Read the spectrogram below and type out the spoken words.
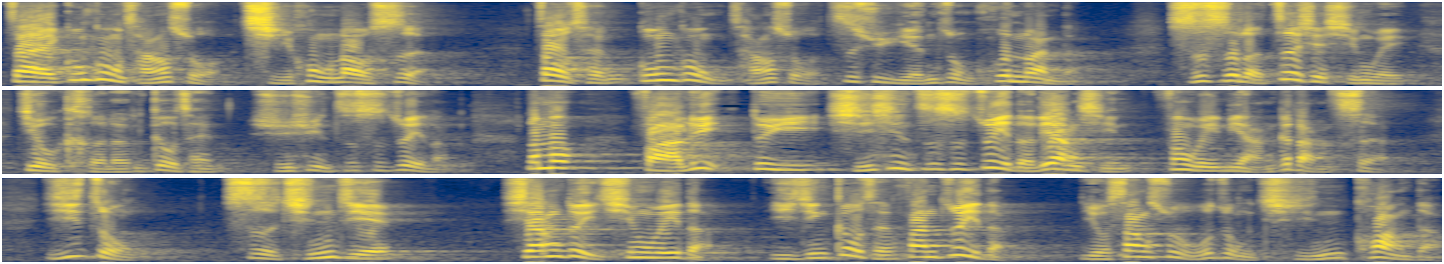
在公共场所起哄闹事，造成公共场所秩序严重混乱的，实施了这些行为，就可能构成寻衅滋事罪了。那么，法律对于寻衅滋事罪的量刑分为两个档次，一种。是情节相对轻微的，已经构成犯罪的，有上述五种情况的，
